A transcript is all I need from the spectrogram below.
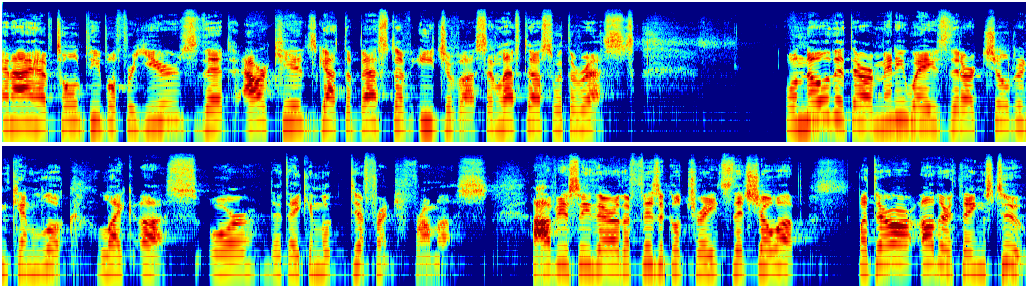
and I have told people for years that our kids got the best of each of us and left us with the rest. Well, know that there are many ways that our children can look like us or that they can look different from us. Obviously, there are the physical traits that show up, but there are other things too.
